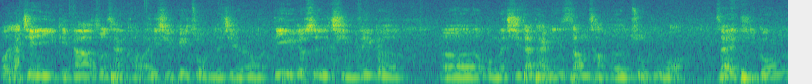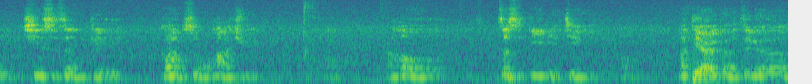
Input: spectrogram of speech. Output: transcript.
我想建议给大家做参考了，也许可以做我们的结论了。第一个就是请这个。呃，我们旗山太平商场的住户哦，在提供新市镇给高雄市文化局，哦，然后这是第一点建议，哦，那第二个这个，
